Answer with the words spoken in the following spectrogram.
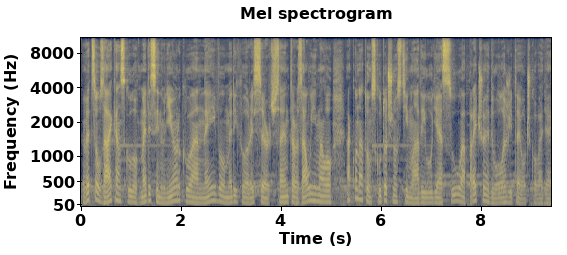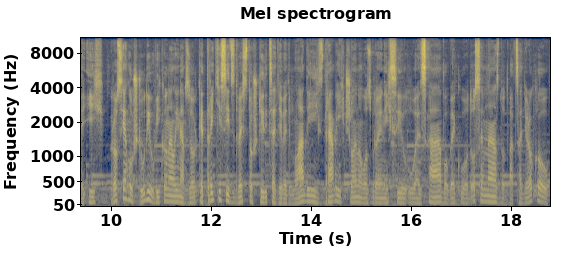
Vedcov z Icahn School of Medicine v New Yorku a Naval Medical Research Center zaujímalo, ako na tom v skutočnosti mladí ľudia sú a prečo je dôležité očkovať aj ich. Rozsiahlu štúdiu vykonali na vzorke 3249 mladých, zdravých členov ozbrojených síl USA vo veku od 18 do 20 rokov,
